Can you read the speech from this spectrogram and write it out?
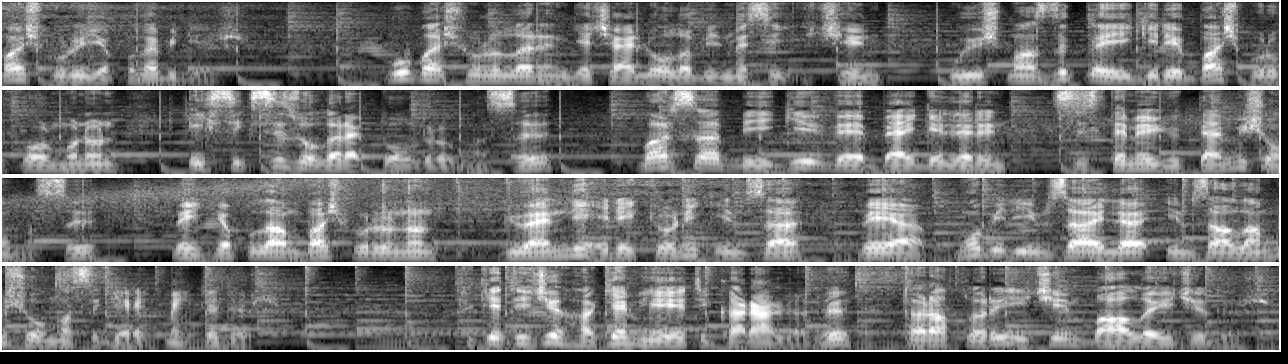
başvuru yapılabilir. Bu başvuruların geçerli olabilmesi için uyuşmazlıkla ilgili başvuru formunun eksiksiz olarak doldurulması, varsa bilgi ve belgelerin sisteme yüklenmiş olması ve yapılan başvurunun güvenli elektronik imza veya mobil imza ile imzalanmış olması gerekmektedir. Tüketici hakem heyeti kararları tarafları için bağlayıcıdır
